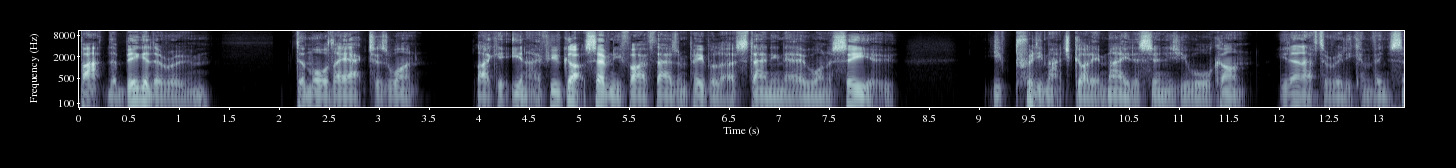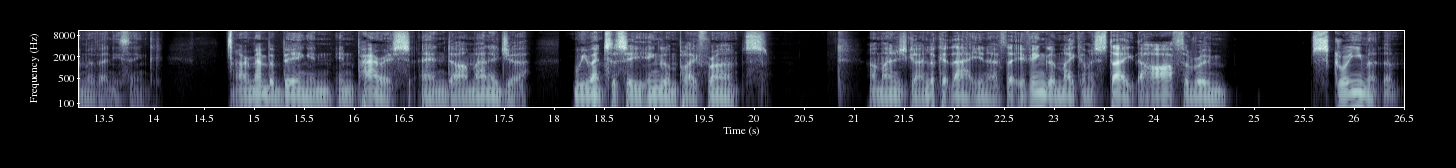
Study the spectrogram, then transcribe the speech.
but the bigger the room, the more they act as one. Like, you know, if you've got 75,000 people that are standing there who want to see you, you've pretty much got it made as soon as you walk on. You don't have to really convince them of anything. I remember being in, in Paris and our manager, we went to see England play France. Our manager going, look at that, you know, if, if England make a mistake, the half the room scream at them.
